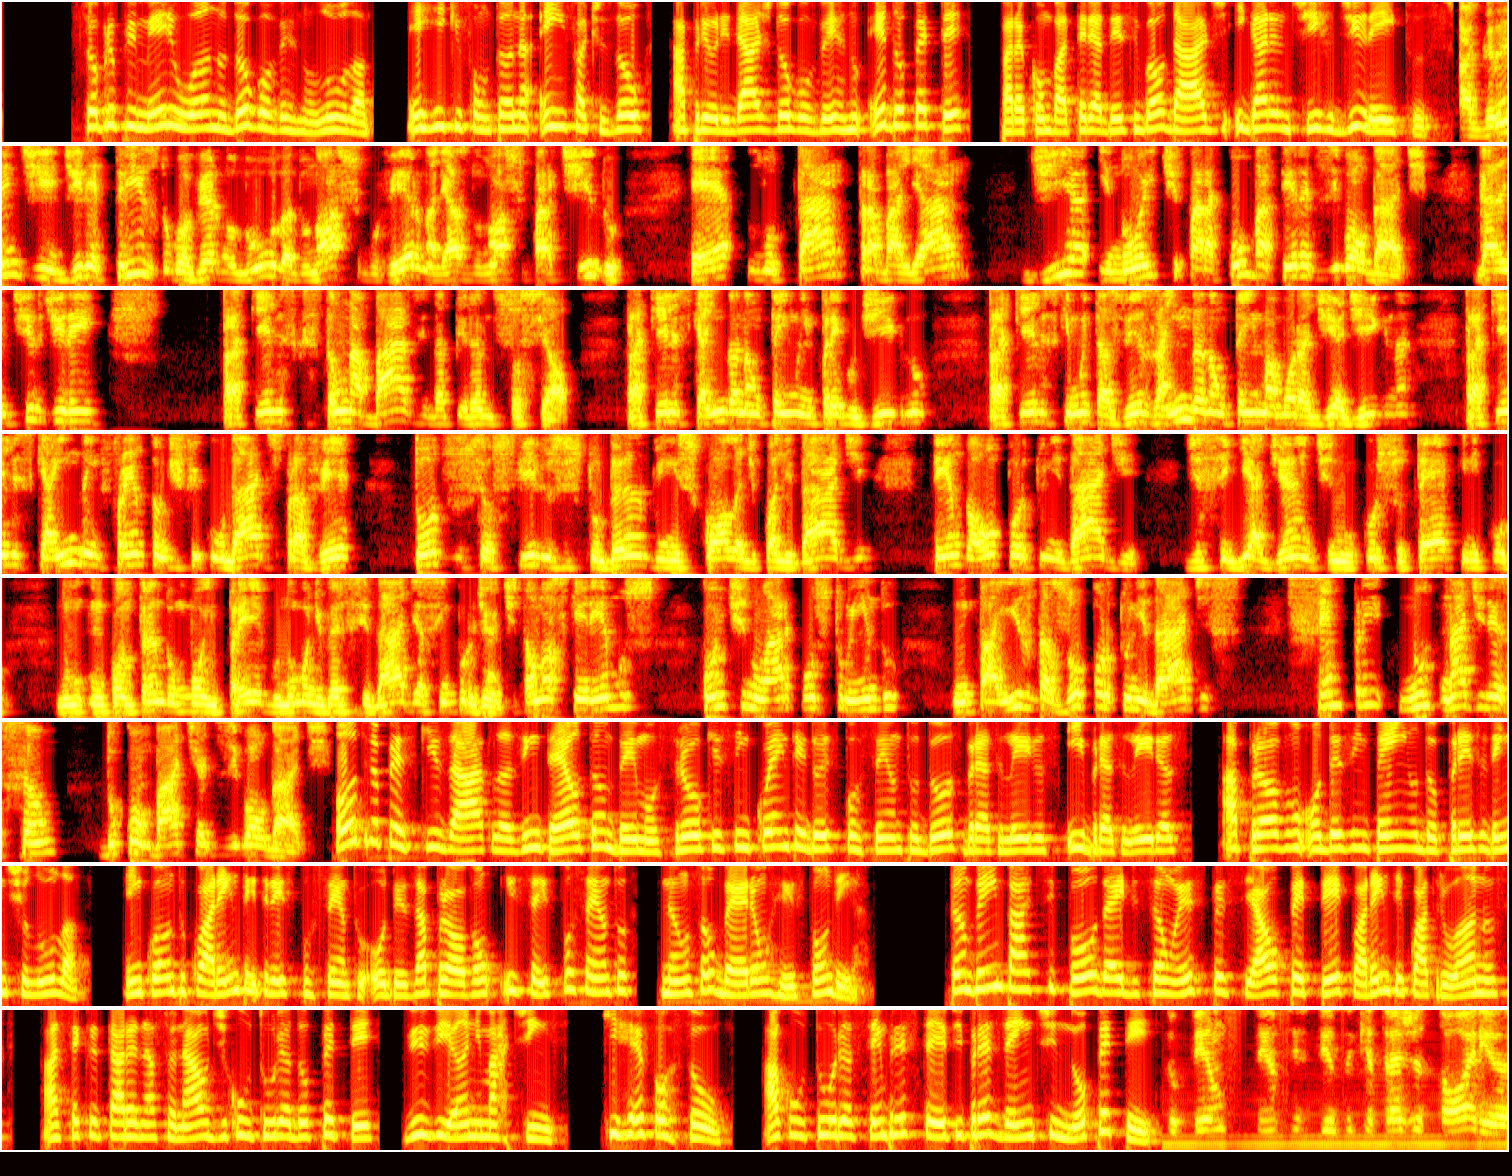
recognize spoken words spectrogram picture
Sobre o primeiro ano do governo Lula, Henrique Fontana enfatizou a prioridade do governo e do PT para combater a desigualdade e garantir direitos. A grande diretriz do governo Lula, do nosso governo, aliás, do nosso partido, é lutar, trabalhar dia e noite para combater a desigualdade, garantir direitos para aqueles que estão na base da pirâmide social para aqueles que ainda não têm um emprego digno, para aqueles que muitas vezes ainda não têm uma moradia digna, para aqueles que ainda enfrentam dificuldades para ver todos os seus filhos estudando em escola de qualidade, tendo a oportunidade de seguir adiante num curso técnico, num, encontrando um bom emprego numa universidade e assim por diante. Então, nós queremos continuar construindo um país das oportunidades, sempre no, na direção do combate à desigualdade. Outra pesquisa Atlas Intel também mostrou que 52% dos brasileiros e brasileiras aprovam o desempenho do presidente Lula, enquanto 43% o desaprovam e 6% não souberam responder. Também participou da edição especial PT 44 anos a secretária nacional de Cultura do PT, Viviane Martins, que reforçou a cultura sempre esteve presente no PT. Eu penso, tenho certeza que a trajetória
